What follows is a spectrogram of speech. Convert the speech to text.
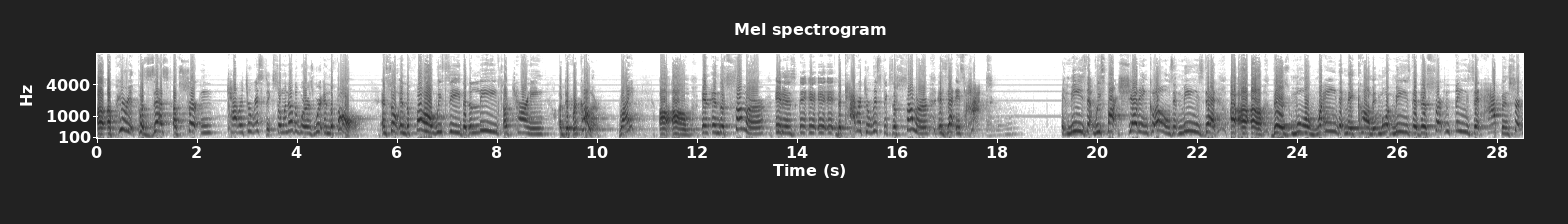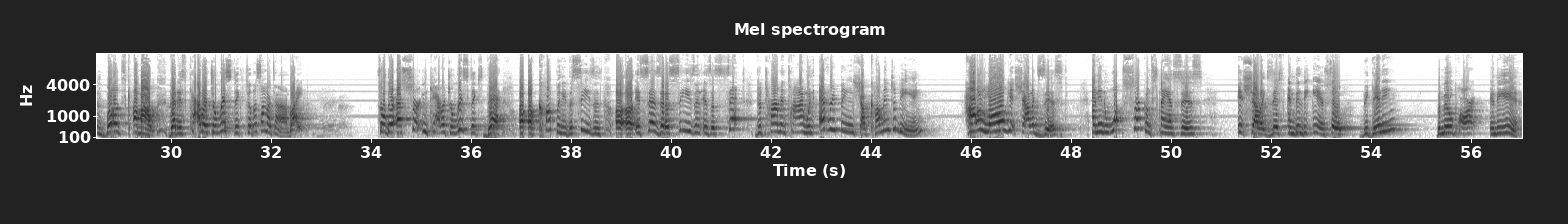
a, a period possessed of certain characteristics. So, in other words, we're in the fall. And so, in the fall, we see that the leaves are turning a different color, right? Uh, um, in, in the summer, it is it, it, it, the characteristics of summer is that it's hot. It means that we start shedding clothes. It means that uh, uh, uh, there's more rain that may come. It more, means that there's certain things that happen, certain bugs come out that is characteristic to the summertime, right? So there are certain characteristics that uh, accompany the seasons. Uh, it says that a season is a set, determined time when everything shall come into being, how long it shall exist, and in what circumstances it shall exist, and then the end. So, beginning, the middle part, and the end.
